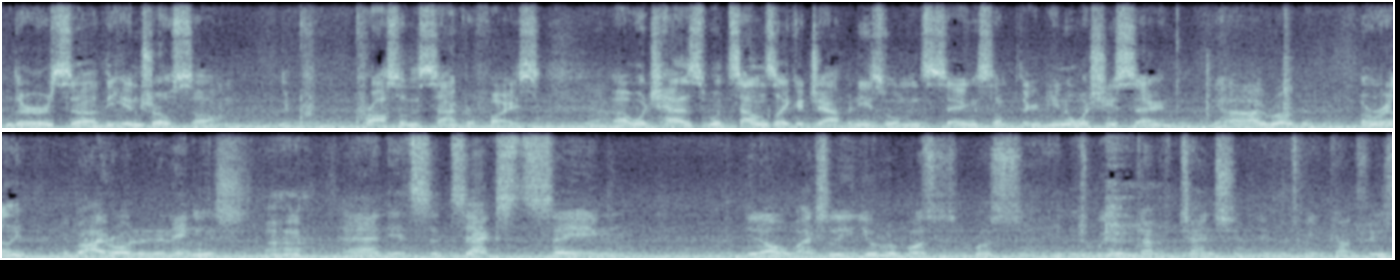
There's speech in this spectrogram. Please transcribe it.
there's uh, the intro song, "The Cr- Cross of the Sacrifice," Yeah. uh, which has what sounds like a Japanese woman saying something. Do you know what she's saying? Yeah, I wrote it. Oh, really? Yeah, But I wrote it in English, Uh huh. and it's a text saying, you know, actually Europe was was in this weird kind of tension in between countries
